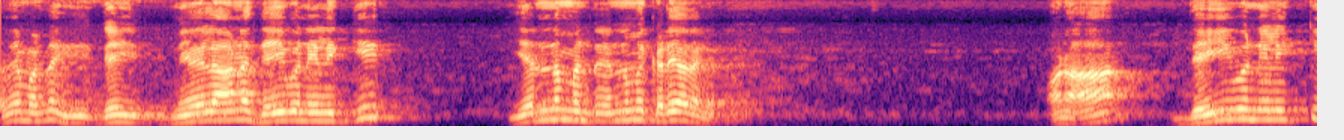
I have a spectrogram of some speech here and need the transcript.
அதே மாதிரி தான் தெய் மேலான தெய்வ நிலைக்கு எண்ணம் என்ற எண்ணமே கிடையாதுங்க. ஆனால் தெய்வ நிலைக்கு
